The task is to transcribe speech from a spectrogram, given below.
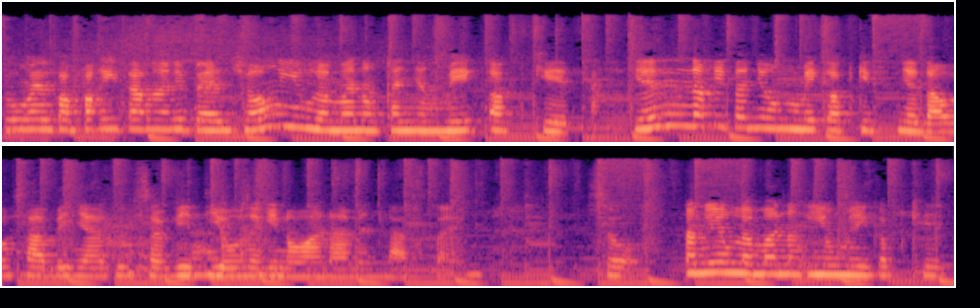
Kung may papakita nga ni Penchong yung laman ng kanyang makeup kit. Yan nakita niyo yung makeup kit niya daw, sabi niya dun sa video na ginawa namin last time. So, ano yung laman ng iyong makeup kit?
